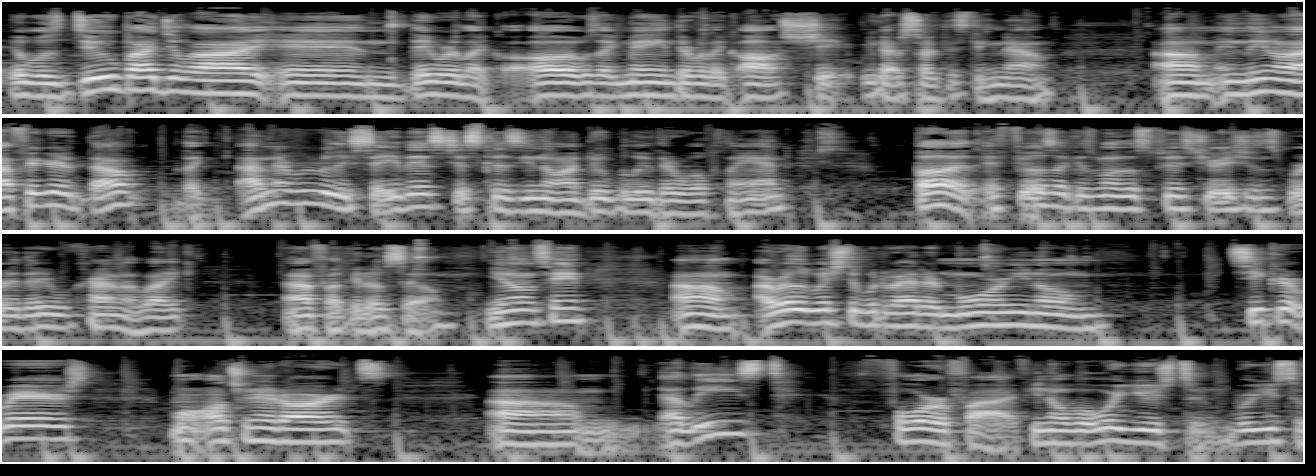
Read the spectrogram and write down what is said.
it was due by July and they were like, oh, it was like May and they were like, oh shit, we got to start this thing now. Um, and you know, I figured out like, I never really say this just because, you know, I do believe they're well planned. But it feels like it's one of those situations where they were kind of like, ah, fuck it, it'll sell. You know what I'm saying? Um, I really wish they would have added more, you know, secret rares, more alternate arts, um, at least four or five. You know what we're used to. We're used to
